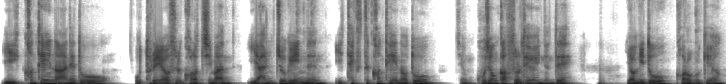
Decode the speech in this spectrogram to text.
이 컨테이너 안에도 오토 레이아웃을 걸었지만 이 안쪽에 있는 이 텍스트 컨테이너도 지금 고정값으로 되어 있는데 여기도 걸어볼게요.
